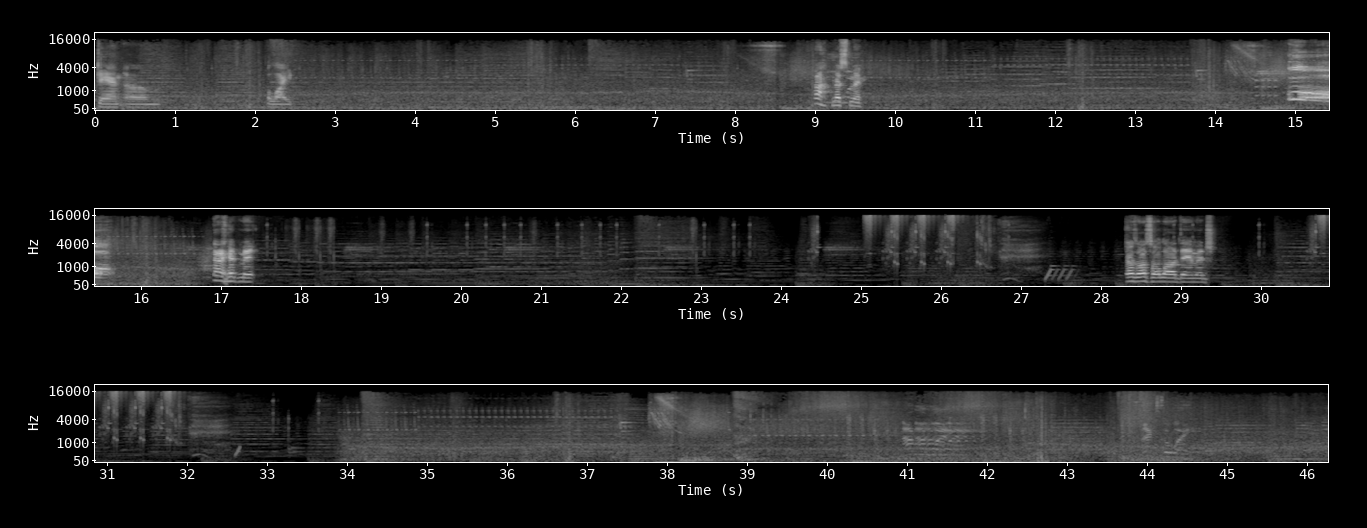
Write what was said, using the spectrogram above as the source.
Gan, um, Blight. Ah, missed me. Oh! That hit me. That was also a lot of damage.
